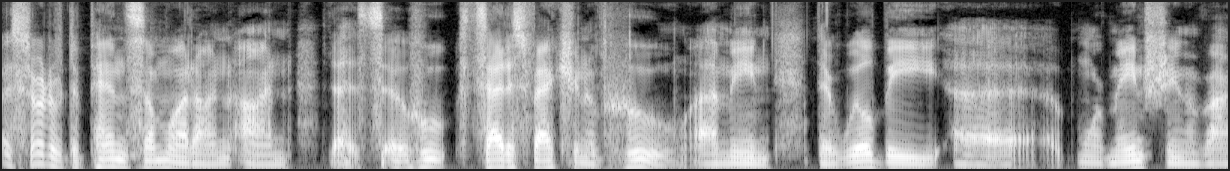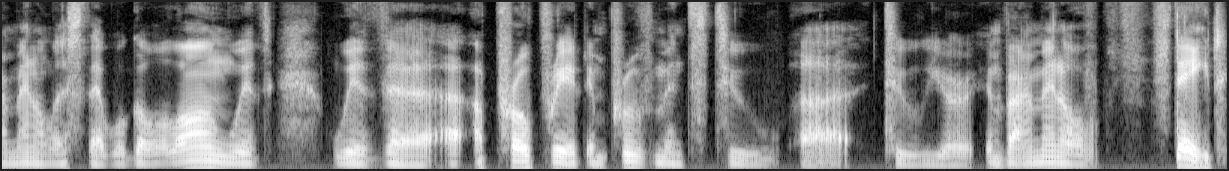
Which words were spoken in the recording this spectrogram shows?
it sort of depends somewhat on on uh, who satisfaction of who. I mean, there will be uh, more mainstream environmentalists that will go along with with uh, appropriate improvements to uh, to your environmental state,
